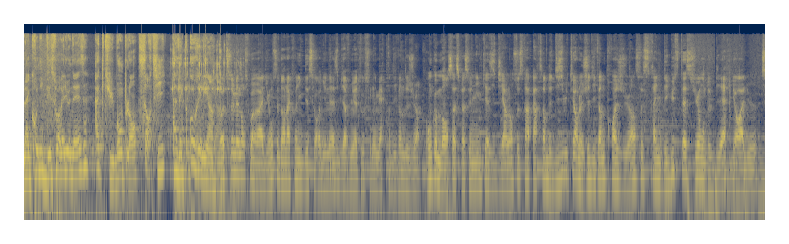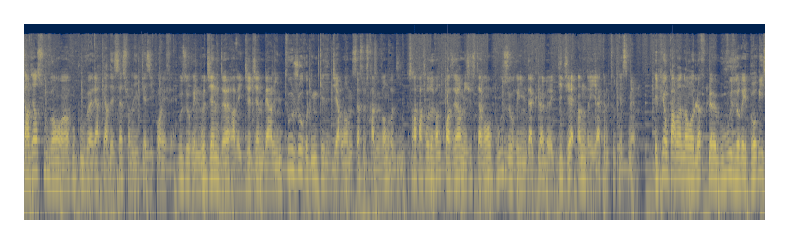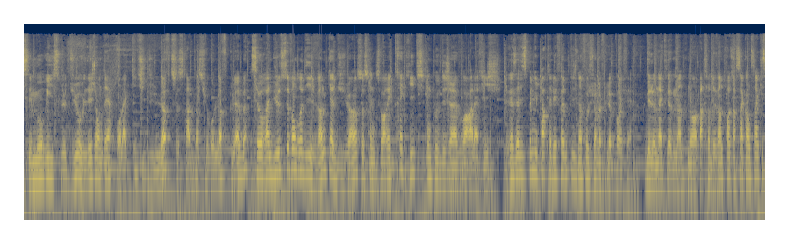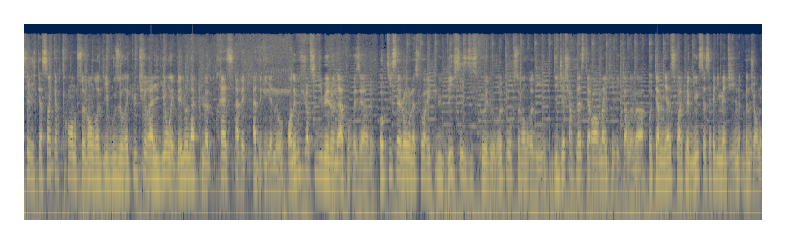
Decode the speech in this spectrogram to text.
La chronique des soirées lyonnaises, actu, bon plan, sortie avec Aurélien. Votre semaine en soirée à Lyon, c'est dans la chronique des soirées lyonnaises. Bienvenue à tous, on est mercredi 22 juin. On commence, ça se passe au Ninkasi Gerland. Ce sera à partir de 18h le jeudi 23 juin. Ce sera une dégustation de bière qui aura lieu. Ça revient souvent, hein. vous pouvez aller regarder ça sur ninkasi.fr. Vous aurez No Gender avec Jejen Berlin, toujours au Ninkasi Gerland, mais ça ce sera le vendredi. Ce sera à partir de 23h, mais juste avant, vous aurez Inda Club avec DJ Andrea comme toutes les semaines. Et puis on part maintenant au Love Club où vous aurez Boris et Maurice, le duo légendaire pour la kitsch du Loft. Ce sera bien sûr au Love Club. Ça aura lieu ce vendredi 24 juin. Ce sera une soirée très kitsch. On peut déjà la voir à l'affiche. Résa disponible par téléphone. Plus d'infos sur loveclub.fr. Bellona Club maintenant à partir de 23h55 et c'est jusqu'à 5h30 ce vendredi. Vous aurez Culturel Lyon et Bellona Club Presse avec Adriano. Rendez-vous sur le site du Bellona pour réserver. Au petit salon, la soirée culte D6 Disco est de retour ce vendredi. DJ sur place Terror Mike et Victor Nova. Au terminal, soirée clubbing, ça s'appelle Imagine. Bonne journée.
